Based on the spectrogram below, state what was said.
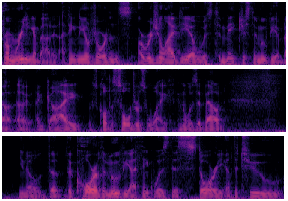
from reading about it. I think Neil Jordan's original idea was to make just a movie about a, a guy who was called the Soldier's Wife, and it was about you know the the core of the movie. I think was this story of the two,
